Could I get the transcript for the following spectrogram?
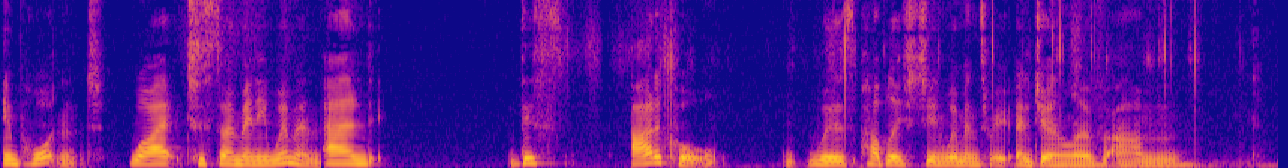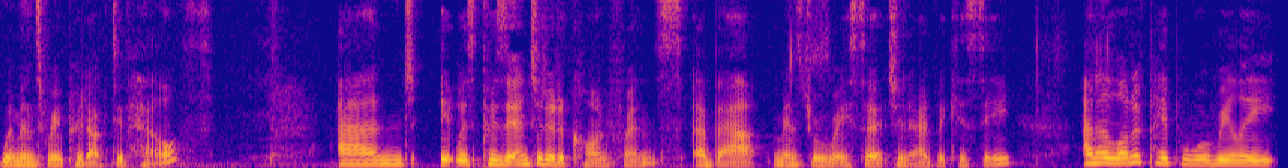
important? Why to so many women? And this article was published in Women's Re- a Journal of um, Women's Reproductive Health, and it was presented at a conference about menstrual research and advocacy. And a lot of people were really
